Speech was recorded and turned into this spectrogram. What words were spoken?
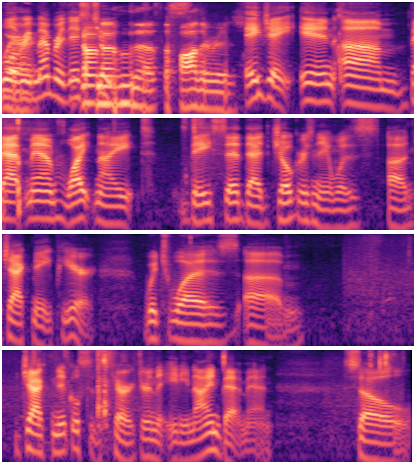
Well, remember they this don't know too. who the, the father is. AJ in um Batman White Knight, they said that Joker's name was uh, Jack Napier, which was um, Jack Nicholson's character in the '89 Batman. So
